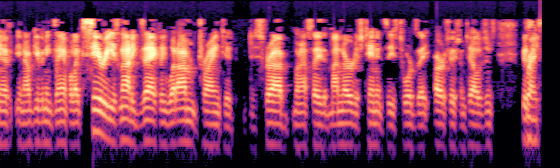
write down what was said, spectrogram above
you know, and I'll give an example, like Siri is not exactly what I'm trying to describe when I say that my nerdish tendencies towards the artificial intelligence, because right.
